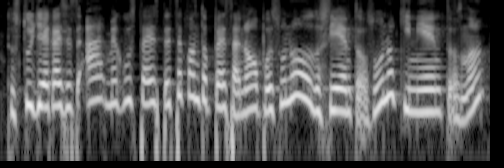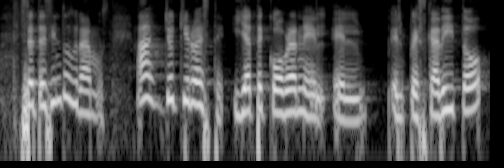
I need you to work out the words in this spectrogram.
Entonces tú llegas y dices, ah, me gusta este, ¿este cuánto pesa? No, pues uno 200, uno 500, ¿no? 700 gramos. Ah, yo quiero este. Y ya te cobran el, el, el pescadito,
